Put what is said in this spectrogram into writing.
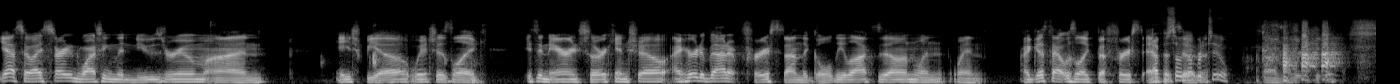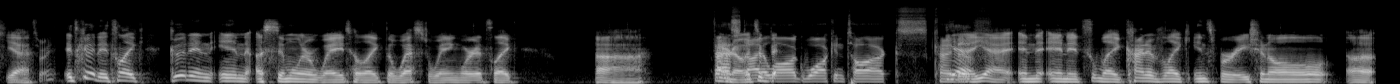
yeah. So I started watching the Newsroom on HBO, which is like it's an Aaron Sorkin show. I heard about it first on the Goldilocks Zone when when I guess that was like the first episode. Episode number two. yeah, That's right. It's good. It's like good in in a similar way to like The West Wing, where it's like, uh, I don't Fast know. It's a bit- dialogue, walk and talks, kind yeah, of. Yeah, yeah, and and it's like kind of like inspirational, uh,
